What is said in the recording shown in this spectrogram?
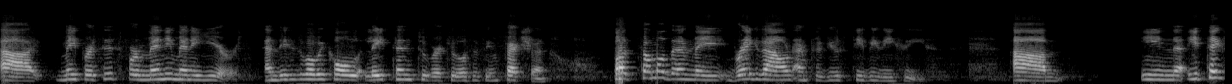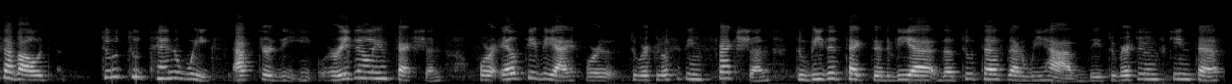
uh, may persist for many, many years, and this is what we call latent tuberculosis infection. But some of them may break down and produce TB disease. Um, in, it takes about two to 10 weeks after the original infection for LTBI, for tuberculosis infection, to be detected via the two tests that we have, the tuberculin skin test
